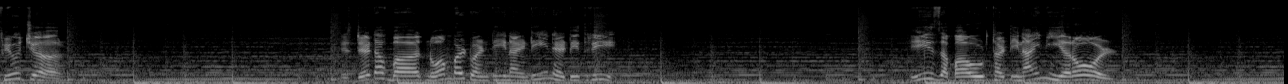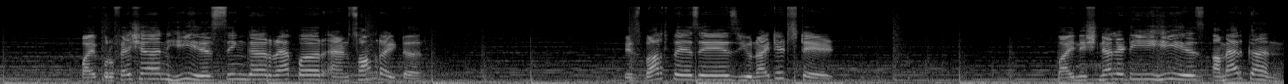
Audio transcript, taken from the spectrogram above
Future. His date of birth November 20, 1983. He is about 39 year old. By profession, he is singer, rapper and songwriter. His birthplace is United States. By nationality, he is American.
